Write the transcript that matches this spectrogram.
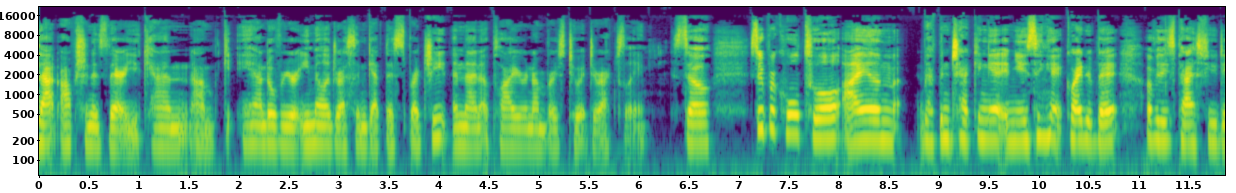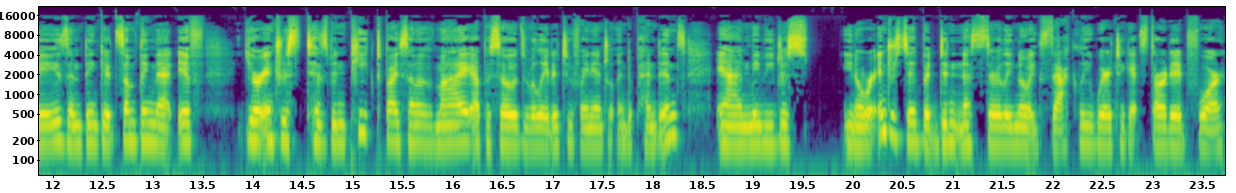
that option is there. You can um, hand over your email address and get this spreadsheet and then apply your numbers to it directly. So, super cool tool. I am have been checking it and using it quite a bit over these past few days and think it's something that if your interest has been piqued by some of my episodes related to financial independence and maybe just you know were interested but didn't necessarily know exactly where to get started for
